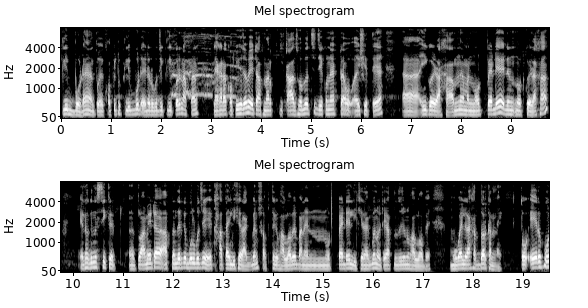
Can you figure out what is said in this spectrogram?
ক্লিপবোর্ড হ্যাঁ? তো এই কপি টু ক্লিপবোর্ড এটার উপর যে ক্লিক করেন, আপনার লেখাটা কপি হয়ে যাবে। এটা আপনার কাজ হবে হচ্ছে যে কোনো একটা ইসেতে ই করে রাখা। আপনি আমার নোটপ্যাডে এটা নোট করে রাখা। এটাও কিন্তু সিক্রেট তো আমি এটা আপনাদেরকে বলব যে খাতায় লিখে রাখবেন। সব থেকে ভালো হবে মানে নোটপ্যাডে লিখে রাখবেন, ওইটাই আপনাদের জন্য ভালো হবে। মোবাইলে রাখার দরকার নাই। তো এর উপর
